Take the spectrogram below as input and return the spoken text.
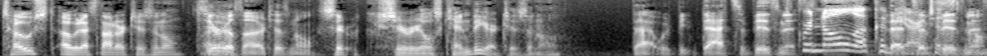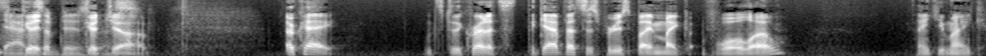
Toast? Oh, that's not artisanal. Cereal's Uh, not artisanal. cer- cereals can be artisanal. That would be. That's a business. Granola could That's be a business. That's good, a business. Good job. Okay, let's do the credits. The Gabfest is produced by Mike Vuolo. Thank you, Mike.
